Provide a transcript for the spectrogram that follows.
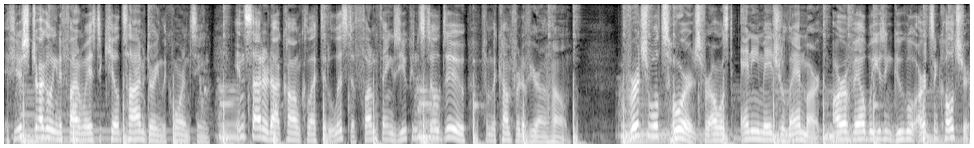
If you're struggling to find ways to kill time during the quarantine, Insider.com collected a list of fun things you can still do from the comfort of your own home. Virtual tours for almost any major landmark are available using Google Arts and Culture,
